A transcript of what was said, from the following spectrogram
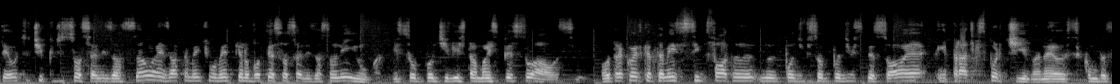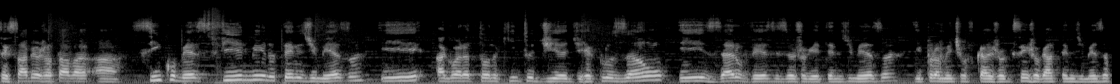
ter outro tipo de socialização, é exatamente o momento que eu não vou ter socialização nenhuma. Isso do ponto de vista mais pessoal, assim. Outra coisa que eu também sinto falta no ponto de vista, do ponto de vista pessoal é em prática esportiva, né? Eu- como vocês sabem, eu já tava há cinco meses firme no tênis de mesa e agora eu tô no quinto dia de reclusão e zero vezes eu joguei tênis de mesa e provavelmente vou ficar sem jogar tênis de mesa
